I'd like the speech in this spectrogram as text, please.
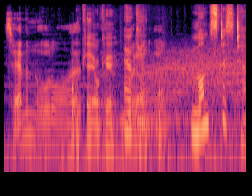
zähmen oder halt. Okay, okay. Äh, Okay. Monster's turn.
